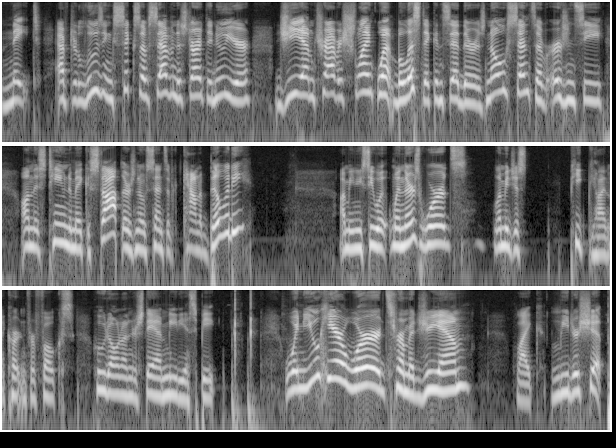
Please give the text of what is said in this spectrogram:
Nate. After losing six of seven to start the new year, GM Travis Schlenk went ballistic and said there is no sense of urgency on this team to make a stop. There's no sense of accountability. I mean, you see what when there's words. Let me just peek behind the curtain for folks who don't understand media speak. When you hear words from a GM like leadership,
